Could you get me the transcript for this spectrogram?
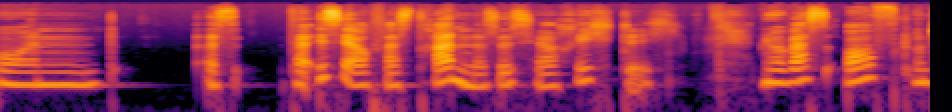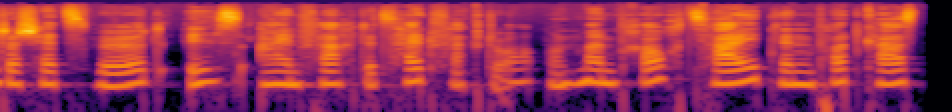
Und es, da ist ja auch was dran, das ist ja auch richtig. Nur was oft unterschätzt wird, ist einfach der Zeitfaktor. Und man braucht Zeit, denn ein Podcast,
